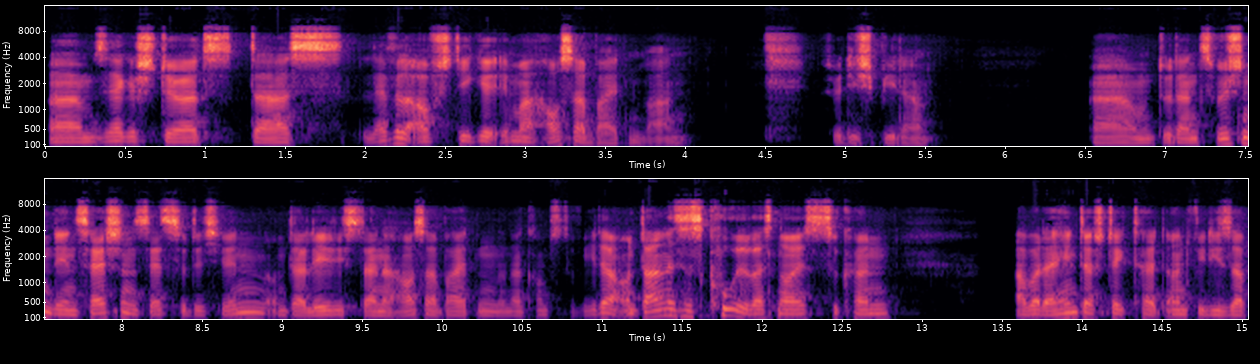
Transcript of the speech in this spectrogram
ähm, sehr gestört, dass Levelaufstiege immer Hausarbeiten waren für die Spieler. Ähm, du dann zwischen den Sessions setzt du dich hin und erledigst deine Hausarbeiten und dann kommst du wieder. Und dann ist es cool, was Neues zu können. Aber dahinter steckt halt irgendwie dieser,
